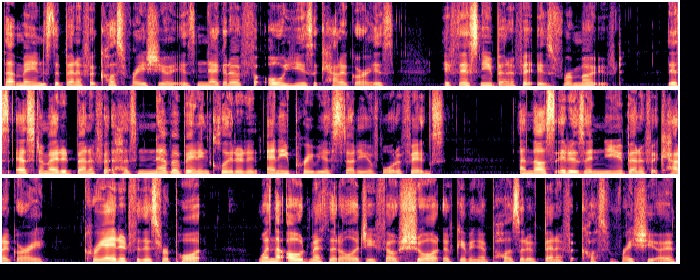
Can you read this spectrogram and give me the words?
That means the benefit cost ratio is negative for all user categories if this new benefit is removed. This estimated benefit has never been included in any previous study of water fix, and thus it is a new benefit category created for this report when the old methodology fell short of giving a positive benefit cost ratio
